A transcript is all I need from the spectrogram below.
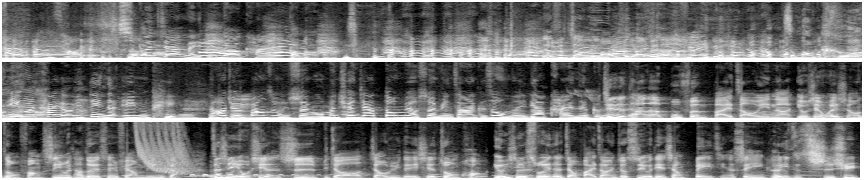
还有更吵的。我们家每天都要开。干嘛？那是噪音吗？是白噪音？怎么可能？因为它有一定的音频，然后就会帮助你睡眠。我们全家都没有睡眠障碍，可是我们一定要开那个。其实它那部分白噪音啊，有些人会想用这种方式，因为他对声音非常敏感。这些有些人是比较焦虑的一些状况。有一些所谓的叫白噪音，就是有点像背景的声音，可以一直持续。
